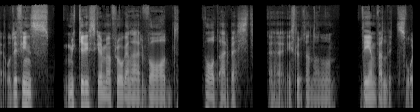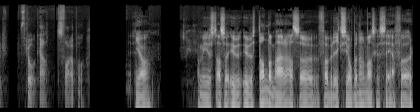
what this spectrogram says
Eh, och det finns mycket risker men frågan är vad, vad är bäst eh, i slutändan och det är en väldigt svår fråga att svara på. Ja ja men just alltså utan de här alltså fabriksjobben eller vad man ska säga för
